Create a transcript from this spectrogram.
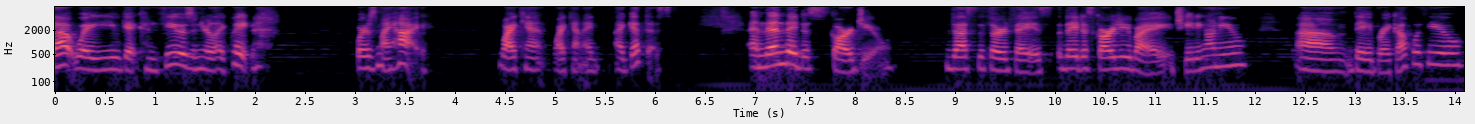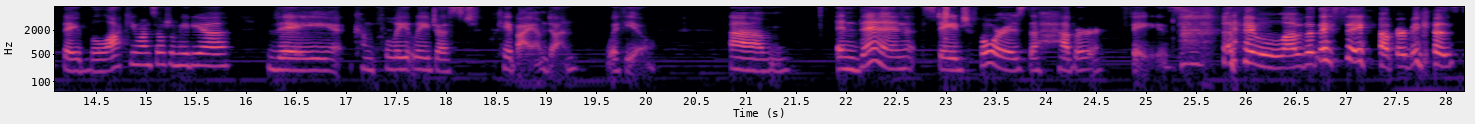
that way you get confused and you're like wait where's my high why can't why can't i i get this and then they discard you that's the third phase. They discard you by cheating on you. Um, they break up with you. They block you on social media. They completely just, okay, bye, I'm done with you. Um, and then stage four is the hover phase. and I love that they say hover because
